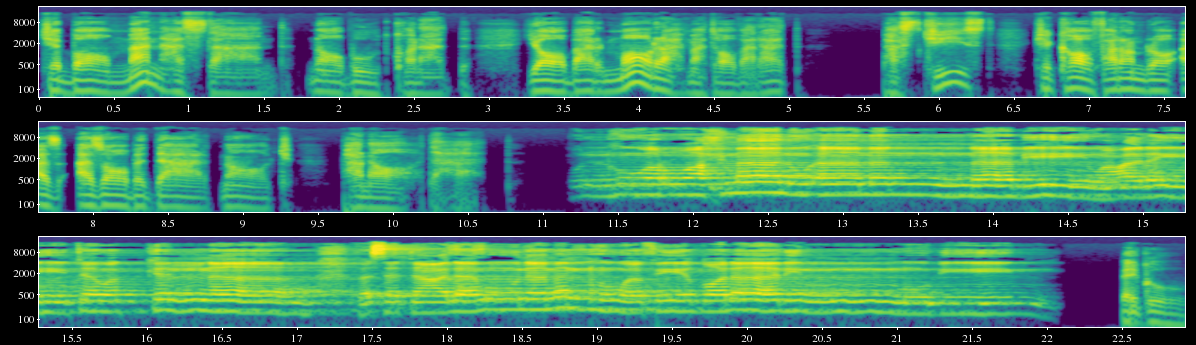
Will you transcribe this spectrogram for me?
که با من هستند نابود کند یا بر ما رحمت آورد پس کیست که کافران را از عذاب دردناک پناه دهد؟ قل هو الرحمن آمنا به وعليه توكلنا فستعلمون من هو في ضلال مبين بگو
